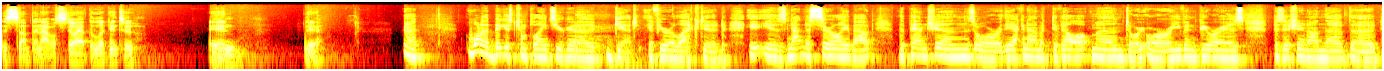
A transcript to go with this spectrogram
It's something I will still have to look into, and yeah. Uh, one of the biggest complaints you're going to get if you're elected is not necessarily about the pensions or the economic development or, or even Peoria's position on the, the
